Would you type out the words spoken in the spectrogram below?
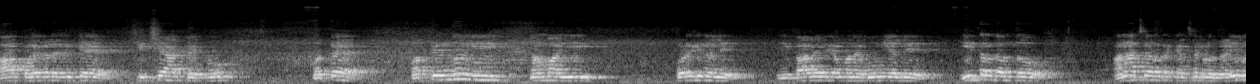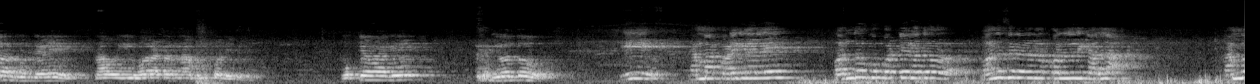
ಆ ಕೊಲೆಗಳಿಗೆ ಶಿಕ್ಷೆ ಆಗಬೇಕು ಮತ್ತೆ, ಮತ್ತೆಂದು ಈ ನಮ್ಮ ಈ ಕೊಡಗಿನಲ್ಲಿ, ಈ ಕಾವೇರಿ ಅಮ್ಮನ ಭೂಮಿಯಲ್ಲಿ ಈ ಥರದ ಒಂದು ಅನಾಚಾರದ ಕೆಲಸಗಳು ನಡೀಬಾರದು ಅಂತೇಳಿ ನಾವು ಈ ಹೋರಾಟವನ್ನು ಹಮ್ಮಿಕೊಂಡಿದ್ದೀವಿ ಮುಖ್ಯವಾಗಿ ಇವತ್ತು ಈ ನಮ್ಮ ಕೊಡಗಿನಲ್ಲಿ ಬಂದೂಕು ಕೊಟ್ಟಿರೋದು ಮನುಷ್ಯರನ್ನು ಕೊಲ್ಲಲಿಕ್ಕೆ ಅಲ್ಲ. ನಮ್ಮ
